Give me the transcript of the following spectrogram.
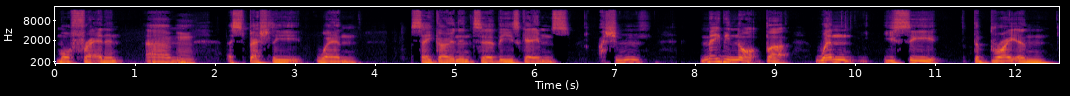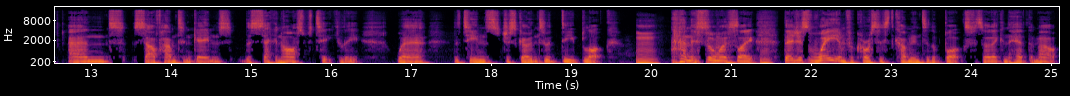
more threatening. Um, Especially when, say, going into these games, I should maybe not, but when you see the Brighton and Southampton games, the second half particularly, where the teams just go into a deep block. And it's almost like they're just waiting for crosses to come into the box so they can head them out.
